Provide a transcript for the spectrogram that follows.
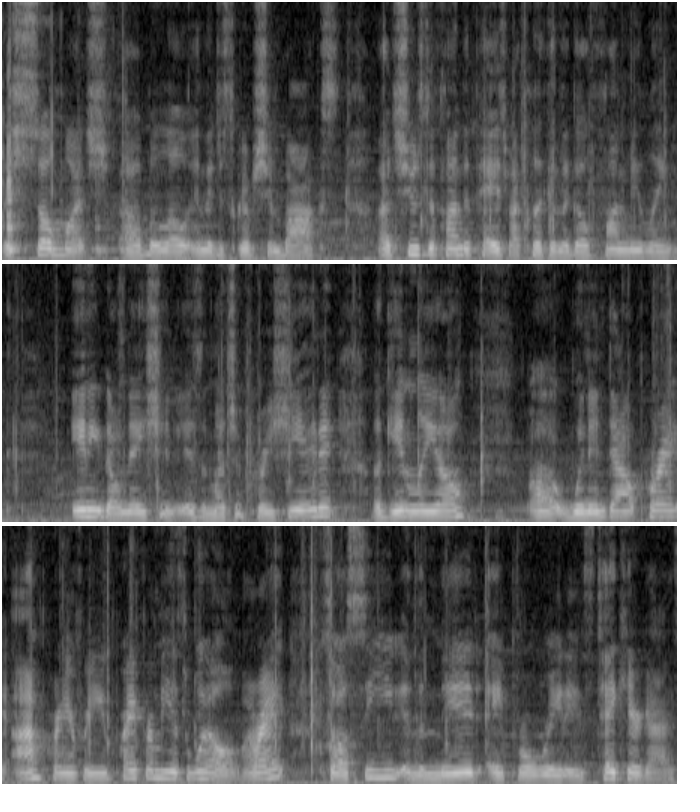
There's so much uh, below in the description box. Uh, choose to fund the page by clicking the GoFundMe link. Any donation is much appreciated. Again, Leo, uh, when in doubt, pray. I'm praying for you. Pray for me as well. All right. So I'll see you in the mid-April readings. Take care, guys.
